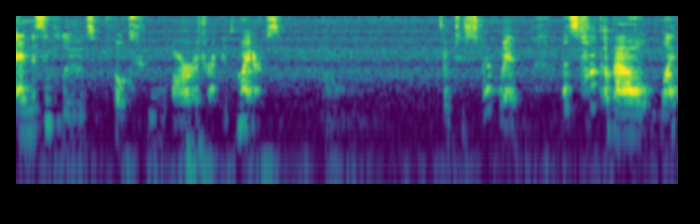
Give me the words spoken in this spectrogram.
and this includes folks who are attracted to minors. So to start with, let's talk about what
